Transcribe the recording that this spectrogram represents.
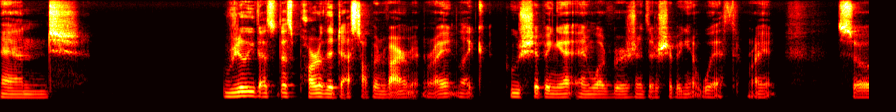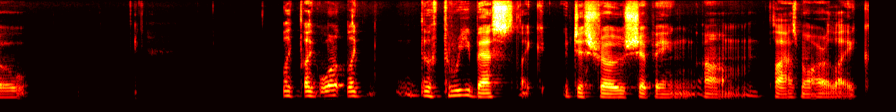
and really that's that's part of the desktop environment, right? Like who's shipping it and what version they're shipping it with, right? So like like what like the three best like distros shipping um, Plasma are like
